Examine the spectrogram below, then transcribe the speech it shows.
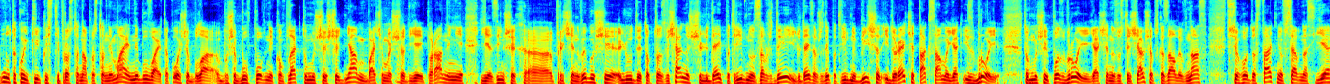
ну такої кількості просто-напросто немає. Не буває такого, щоб була щоб був повний комплект, тому що щодня ми бачимо, що є і поранені, є з інших причин вибувші люди. Тобто, звичайно, що людей потрібно завжди, і людей завжди потрібно більше. І до речі, так само, як і зброї, тому що і по зброї я ще не зустрічав, щоб сказали, в нас всього достатньо, все в нас є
